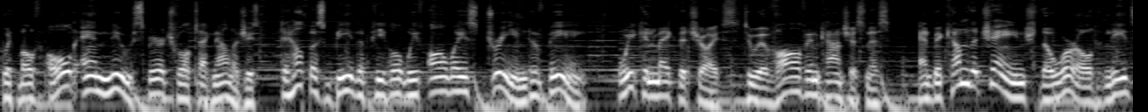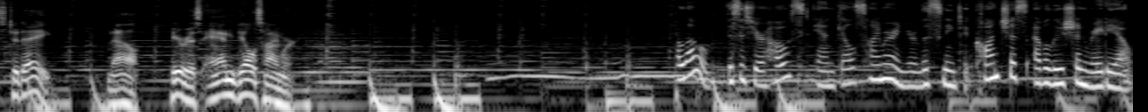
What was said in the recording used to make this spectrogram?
with both old and new spiritual technologies to help us be the people we've always dreamed of being. We can make the choice to evolve in consciousness and become the change the world needs today. Now, here is Ann Gelsheimer. Hello, this is your host, Ann Gelsheimer, and you're listening to Conscious Evolution Radio.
